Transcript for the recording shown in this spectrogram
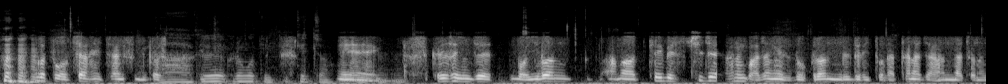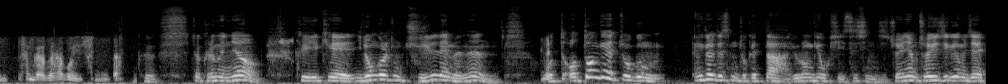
그런 것도 없지 않아 있지 않습니까? 아, 그 그런 것도 있, 겠죠 예. 그래서 이제 뭐 이번 아마 KBS 취재하는 과정에서도 그런 일들이 또 나타나지 않았나 저는 생각을 하고 있습니다. 저 그러면요. 그 이렇게 이런 걸 좀 줄이려면은 네. 어떤 어떤 게 조금 해결됐으면 좋겠다. 이런 게 혹시 있으신지. 저 왜냐면 저희 지금 이제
